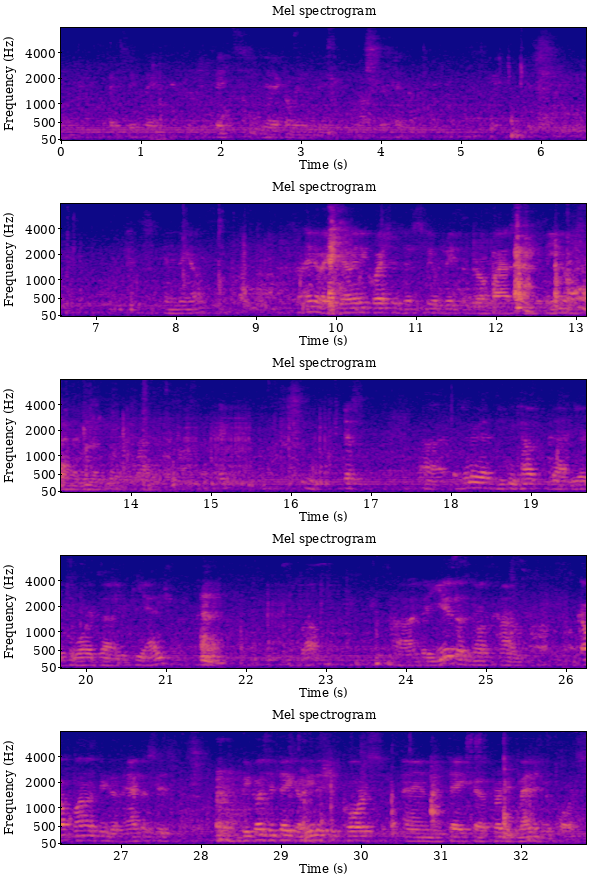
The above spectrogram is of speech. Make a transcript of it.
basically fits the recommended. Anything else? So anyway, if you have any questions, just feel free to drop by us at the email or send an email. Okay? Yes, Uh, Is there any way that you can count that year towards uh, your PN? as Well, uh, the year does not count. Count- One of the things that happens is, because you take a leadership course and you take a project management course,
